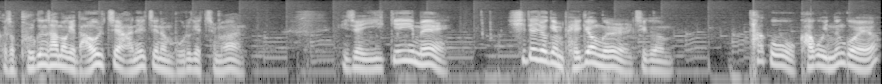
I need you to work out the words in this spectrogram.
그래서 붉은 사막이 나올지 아닐지는 모르겠지만 이제 이 게임의 시대적인 배경을 지금 타고 가고 있는 거예요.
